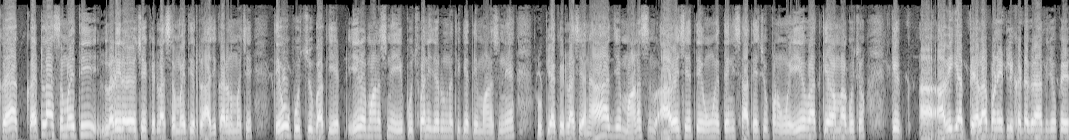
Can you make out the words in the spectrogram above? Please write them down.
કયા, કેટલા સમયથી લડી રહ્યો છે, કેટલા સમયથી રાજકારણમાં છે, તેવું પૂછજો. બાકી એ માણસને એ પૂછવાની જરૂર નથી કે તે માણસને રૂપિયા કેટલા છે. અને આ જે માણસ આવે છે, તે હું તેની સાથે છું, પણ હું એ વાત કહેવા માગું છું કે આવી ગયા પહેલાં પણ એટલી ખટક રાખજો કે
